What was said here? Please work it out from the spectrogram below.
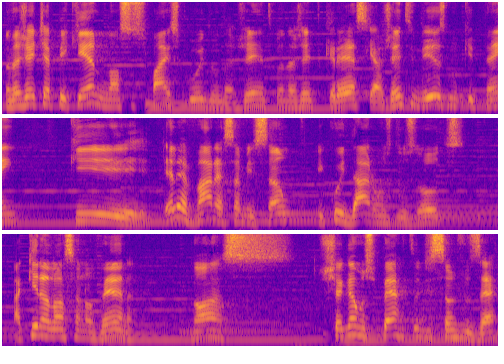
Quando a gente é pequeno, nossos pais cuidam da gente, quando a gente cresce, é a gente mesmo que tem que elevar essa missão e cuidar uns dos outros. Aqui na nossa novena, nós chegamos perto de São José,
